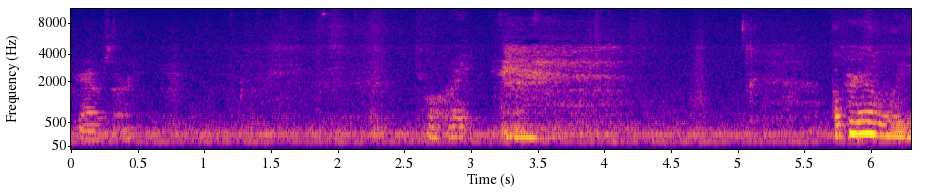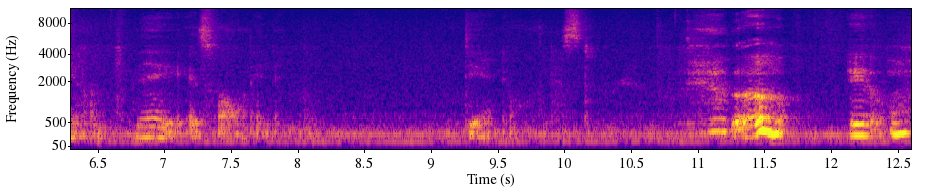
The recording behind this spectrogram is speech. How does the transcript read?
Okay, sorry. Apparently, May is following Daniel on Instagram. Ew.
